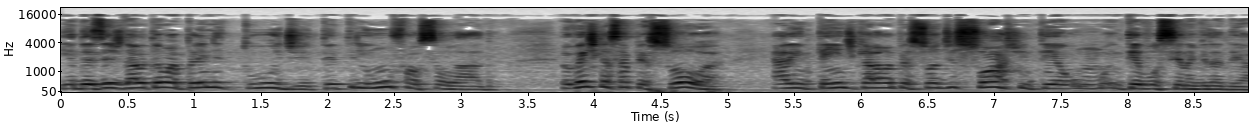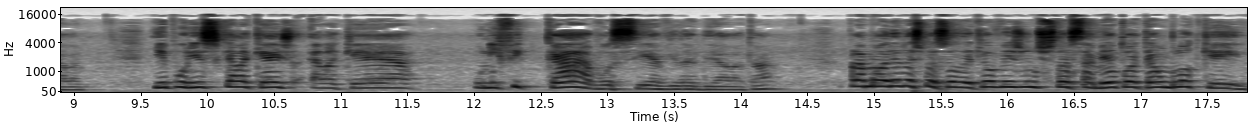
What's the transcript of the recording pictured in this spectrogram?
E o desejo dela é ter uma plenitude, ter triunfo ao seu lado. Eu vejo que essa pessoa, ela entende que ela é uma pessoa de sorte em ter, um, em ter você na vida dela. E é por isso que ela quer, ela quer unificar você a vida dela, tá? Para a maioria das pessoas aqui eu vejo um distanciamento ou até um bloqueio.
